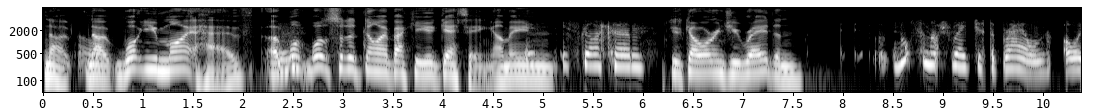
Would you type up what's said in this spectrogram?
No, no. What you might have, uh, what what sort of dieback are you getting? I mean, It's like um, you go orangey red and not so much red, just a brown, or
